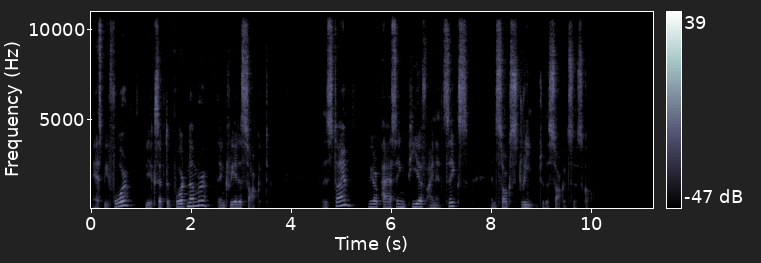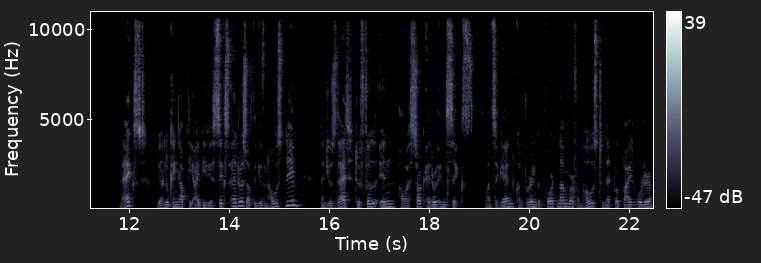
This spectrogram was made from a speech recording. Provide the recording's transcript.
As before, we accept a port number, then create a socket. This time we are passing pf-inet6 and sock stream to the socket syscall. Next, we are looking up the IPv6 address of the given hostname and use that to fill in our sockaddr in6, once again converting the port number from host to network byte order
